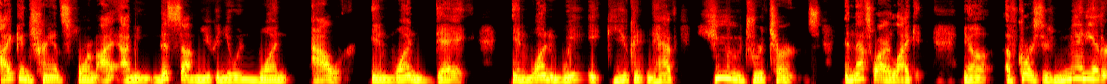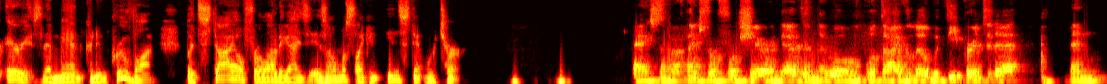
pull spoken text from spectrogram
I can transform. I, I mean, this is something you can do in one hour, in one day, in one week. You can have huge returns. And that's why I like it. You know, of course, there's many other areas that man can improve on, but style for a lot of guys is almost like an instant return. Excellent. thanks for, for sharing that, and we'll we'll dive a little bit deeper into that, and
